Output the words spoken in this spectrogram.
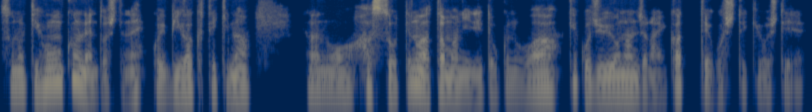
その基本訓練としてね、こういう美学的なあの発想っていうのを頭に入れておくのは結構重要なんじゃないかってご指摘をして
